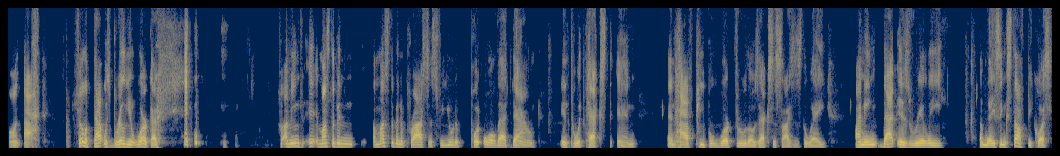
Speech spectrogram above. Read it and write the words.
on ah, Philip. That was brilliant work. I, I mean, it must have been it must have been a process for you to put all that down into a text and and have people work through those exercises the way I mean, that is really amazing stuff because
